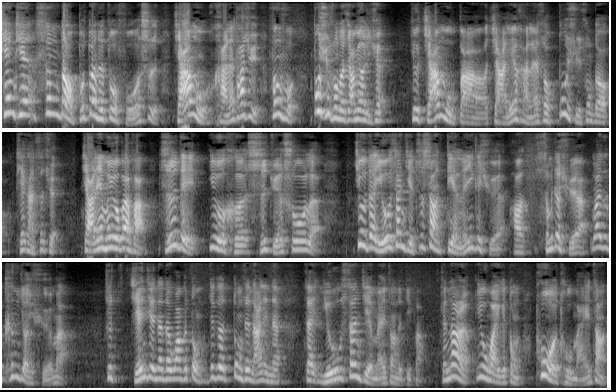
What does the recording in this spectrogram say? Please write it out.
天天僧道不断的做佛事，贾母喊了他去，吩咐不许送到贾庙里去。就贾母把贾琏喊来说，不许送到铁槛寺去。贾琏没有办法，只得又和石觉说了，就在游三姐之上点了一个穴。啊，什么叫穴啊？挖个坑叫穴嘛，就简简单单挖个洞。这个洞在哪里呢？在尤三姐埋葬的地方，在那儿又挖一个洞，破土埋葬。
